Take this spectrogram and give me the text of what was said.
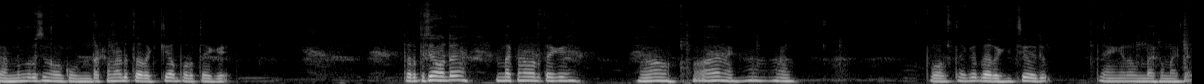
കണ്ണും തുറച്ച് നോക്കും. ഉണ്ടക്കണ്ണാട് തിറക്കുക പുറത്തേക്ക്. തെറപ്പിച്ച് നോട്ടെ ഉണ്ടക്കണ പുറത്തേക്ക്. ആ അതന്നെ ആ ആ. പുറത്തേക്ക് തെറക്കിച്ച് വരും. തേങ്ങയുടെ ഉണ്ടക്കണ്ണൊക്കെ.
